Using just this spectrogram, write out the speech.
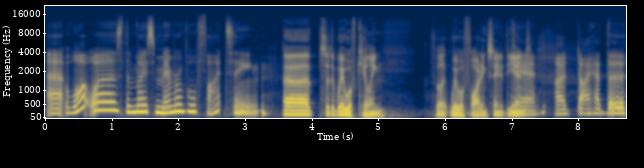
Uh, what was the most memorable fight scene? Uh, so the werewolf killing, Feel like werewolf fighting scene at the end. Yeah, I I had the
